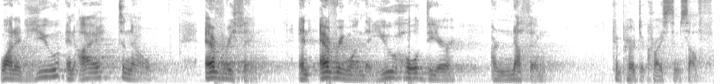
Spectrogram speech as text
wanted you and I to know everything and everyone that you hold dear are nothing compared to Christ Himself.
